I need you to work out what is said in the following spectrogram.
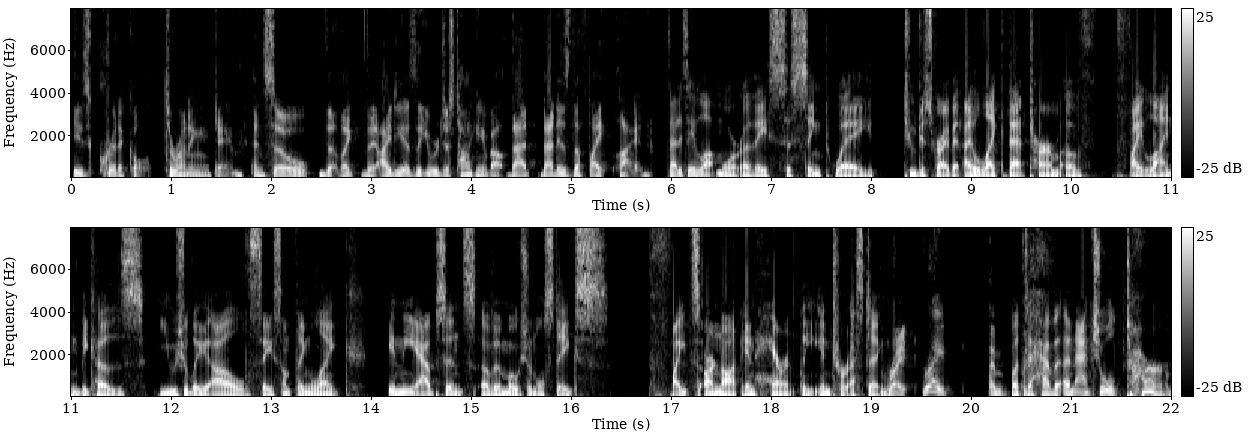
is critical to running a game. And so the, like the ideas that you were just talking about, that, that is the fight line. That is a lot more of a succinct way to describe it. I like that term of fight line because usually I'll say something like, in the absence of emotional stakes, fights are not inherently interesting. Right, right. but to have an actual term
